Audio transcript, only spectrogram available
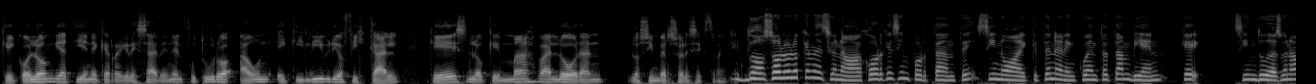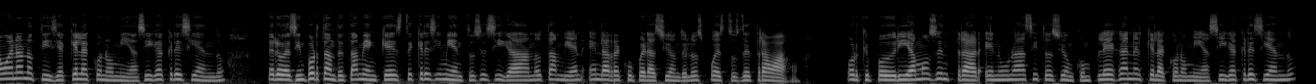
que Colombia tiene que regresar en el futuro a un equilibrio fiscal, que es lo que más valoran los inversores extranjeros. No solo lo que mencionaba Jorge es importante, sino hay que tener en cuenta también que sin duda es una buena noticia que la economía siga creciendo, pero es importante también que este crecimiento se siga dando también en la recuperación de los puestos de trabajo, porque podríamos entrar en una situación compleja en la que la economía siga creciendo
